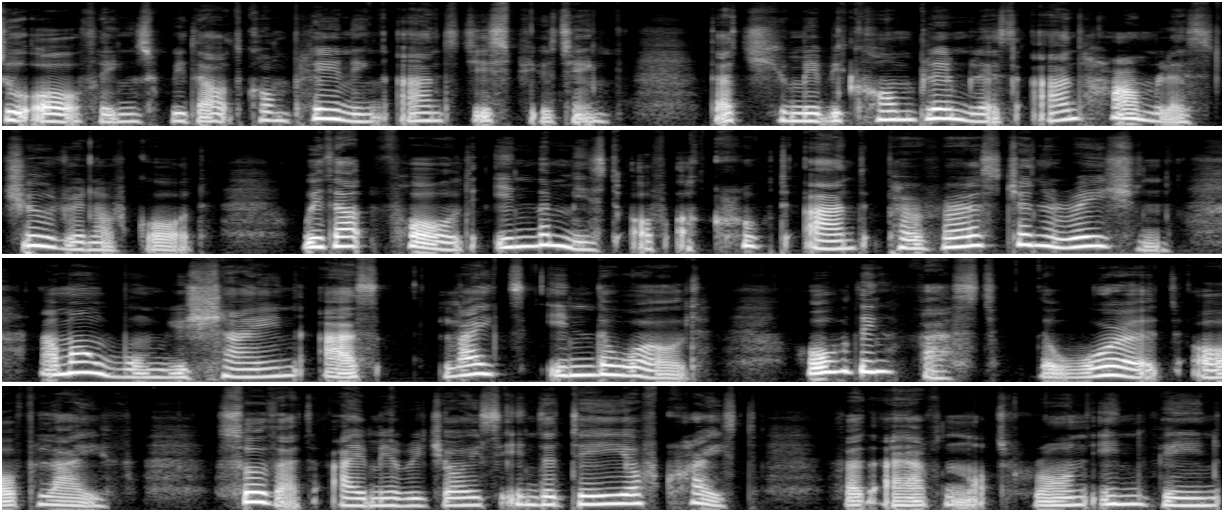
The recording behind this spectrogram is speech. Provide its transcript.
Do all things without complaining and disputing, that you may become blameless and harmless children of God, without fault in the midst of a crooked and perverse generation, among whom you shine as lights in the world, holding fast the word of life, so that I may rejoice in the day of Christ, that I have not run in vain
